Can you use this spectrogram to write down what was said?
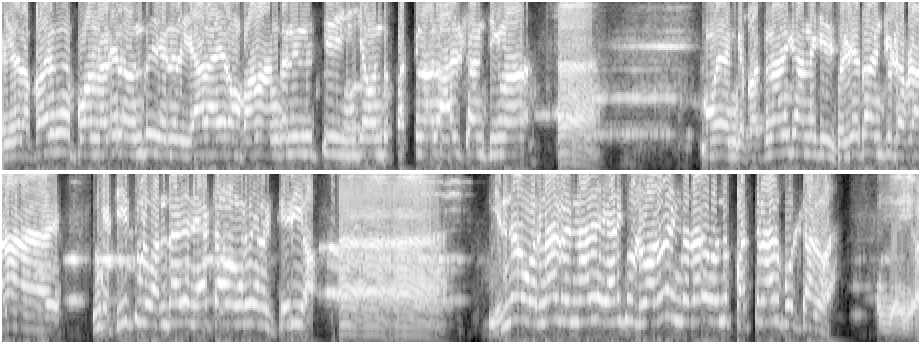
இதில் பாருங்க போன நடையில வந்து என்னது ஏழாயிரம் பணம் அங்கே நின்றுச்சு இங்கே வந்து பத்து நாள் ஆல்ட் அனுப்பிச்சிங்கன்னா இங்கே பத்து நாளைக்கு அன்னைக்கு சொல்லியே தான் அனுப்பிச்சுட்டாப்ல ஆனால் இங்கே டீத்தூள் வந்தாலே லேட் ஆகுங்கிறது எனக்கு தெரியும். என்ன ஒரு நாள் ரெண்டு நாள்ல இறக்கி விட்ருவானோ இந்த தடவை வந்து பத்து நாள் போட்டுட்டானுவ ஐயோ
